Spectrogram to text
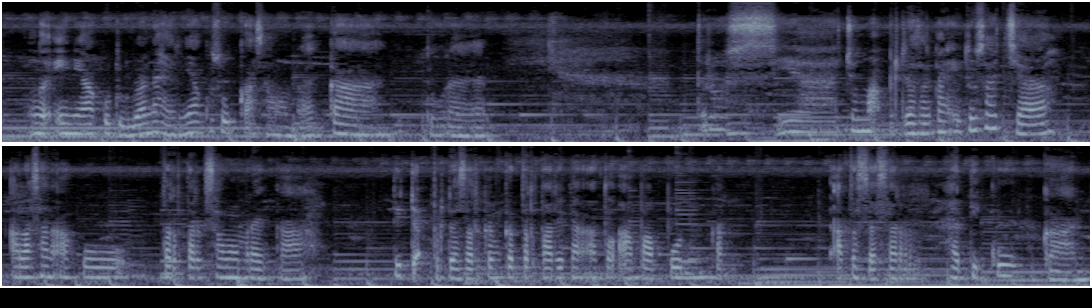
nge ini aku duluan akhirnya aku suka sama mereka gitu re terus ya cuma berdasarkan itu saja alasan aku tertarik sama mereka. Tidak berdasarkan ketertarikan atau apa pun atas dasar hatiku bukan.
